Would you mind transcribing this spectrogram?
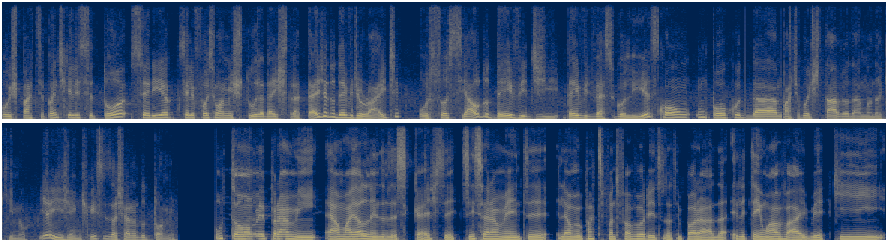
os participantes que ele citou seria se ele fosse uma mistura da estratégia do David Wright, o social do David, David vs Golias, com um pouco da parte gostável da Amanda Kimmel. E aí, gente, o que vocês acharam do Tommy? O Tommy, pra mim, é a maior lenda desse cast. Sinceramente, ele é o meu participante favorito da temporada. Ele tem uma vibe que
